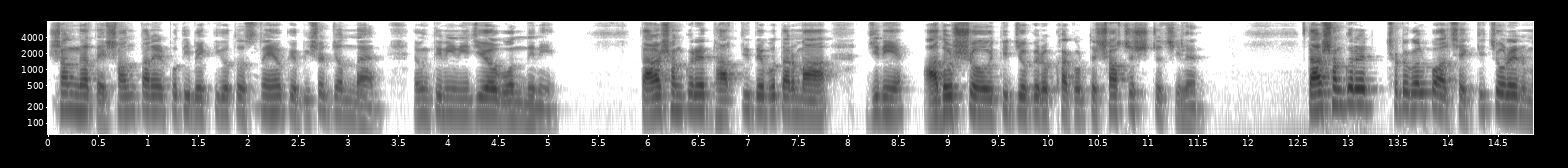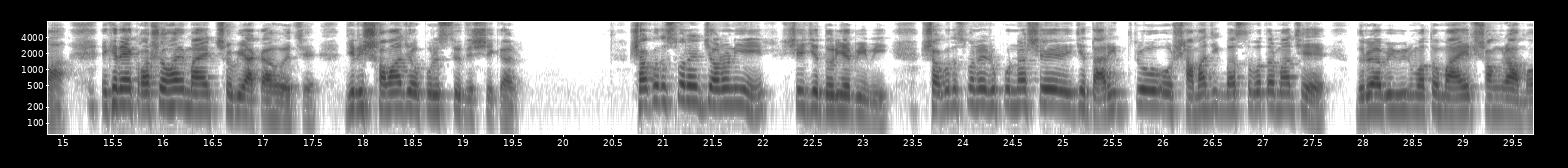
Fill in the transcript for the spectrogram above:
সংঘাতে সন্তানের প্রতি ব্যক্তিগত স্নেহকে বিসর্জন দেন এবং তিনি নিজেও বন্দিনী। তারাশঙ্করের ধাত্রী দেবতার মা, যিনি আদর্শ ঐতিহ্যকে রক্ষা করতে সচেষ্ট ছিলেন। তারাশঙ্করের ছোট গল্প আছে একটি চোরের মা। এখানে এক অসহায় মায়ের ছবি আঁকা হয়েছে, যিনি সমাজ ও পরিস্থিতির শিকার। শকত ওসমানের জননীর সেই যে দরিয়া বিবি শকত ওসমানের উপন্যাসে এই যে দারিদ্র ও সামাজিক বাস্তবতার মাঝে দরিয়া বিবির মতো মায়ের সংগ্রাম ও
